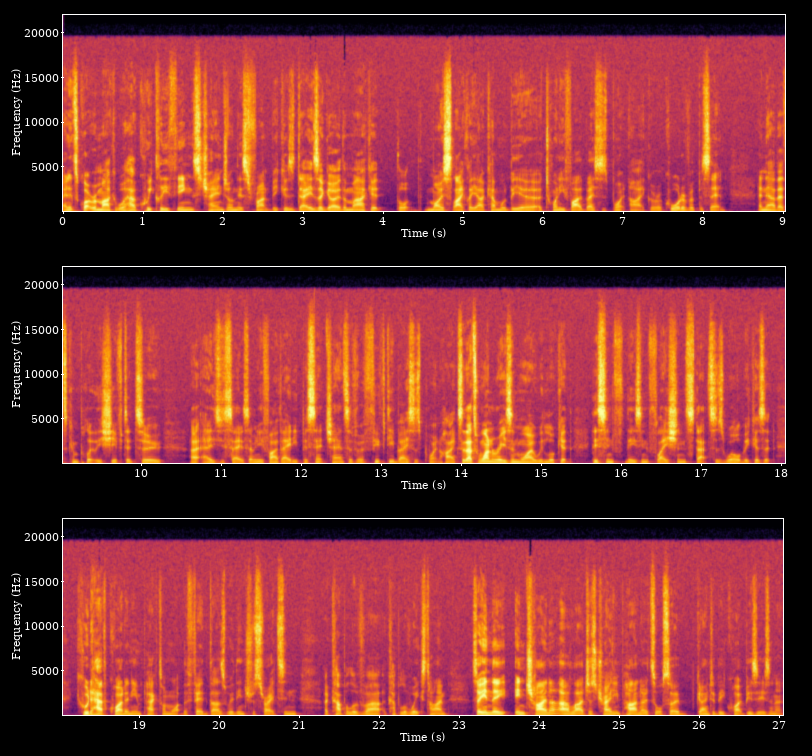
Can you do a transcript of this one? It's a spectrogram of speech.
And it's quite remarkable how quickly things change on this front because days ago the market thought the most likely outcome would be a, a 25 basis point hike or a quarter of a percent. And now that's completely shifted to, uh, as you say, 75, 80% chance of a 50 basis point hike. So that's one reason why we look at this inf- these inflation stats as well because it could have quite an impact on what the Fed does with interest rates in a couple of uh, a couple of weeks' time. So in the in China, our largest trading partner, it's also going to be quite busy, isn't it?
